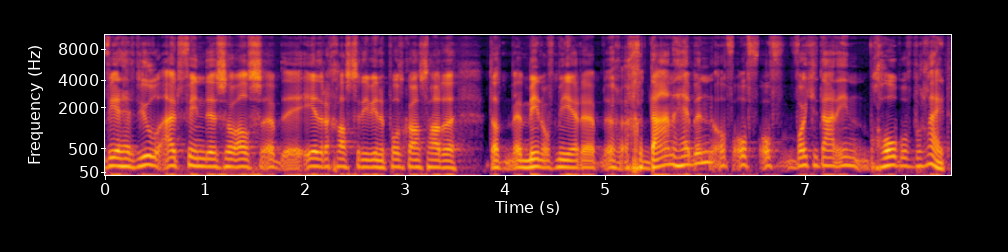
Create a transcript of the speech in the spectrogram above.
weer het wiel uitvinden zoals eh, de eerdere gasten die we in de podcast hadden dat eh, min of meer eh, gedaan hebben? Of, of, of word je daarin geholpen of begeleid?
